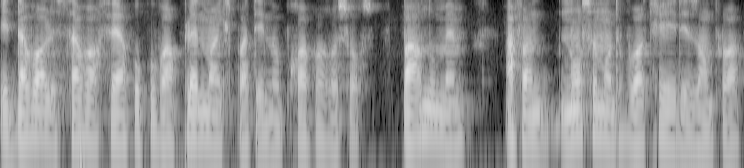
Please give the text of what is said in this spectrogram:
et d'avoir le savoir-faire pour pouvoir pleinement exploiter nos propres ressources par nous-mêmes afin non seulement de pouvoir créer des emplois,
